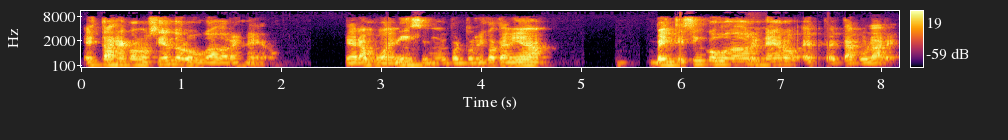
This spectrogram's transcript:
está reconociendo a los jugadores negros, que eran buenísimos. Y Puerto Rico tenía 25 jugadores negros espectaculares.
